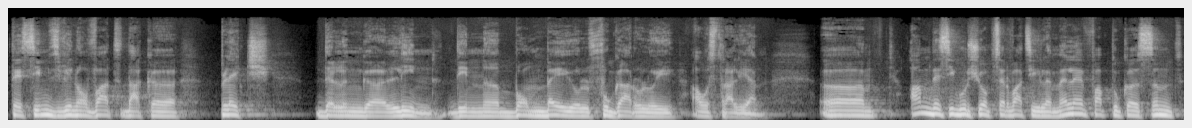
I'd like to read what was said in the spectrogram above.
te simți vinovat dacă pleci de lângă Lin, din uh, Bombeiul fugarului australian. Uh, am desigur și observațiile mele, faptul că sunt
